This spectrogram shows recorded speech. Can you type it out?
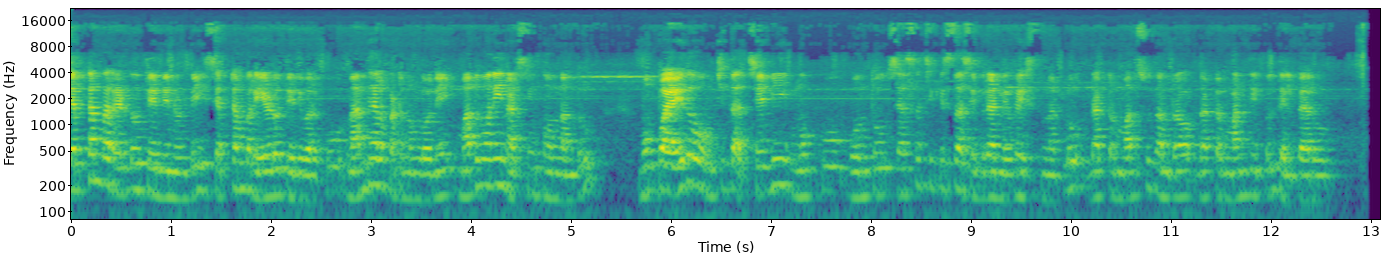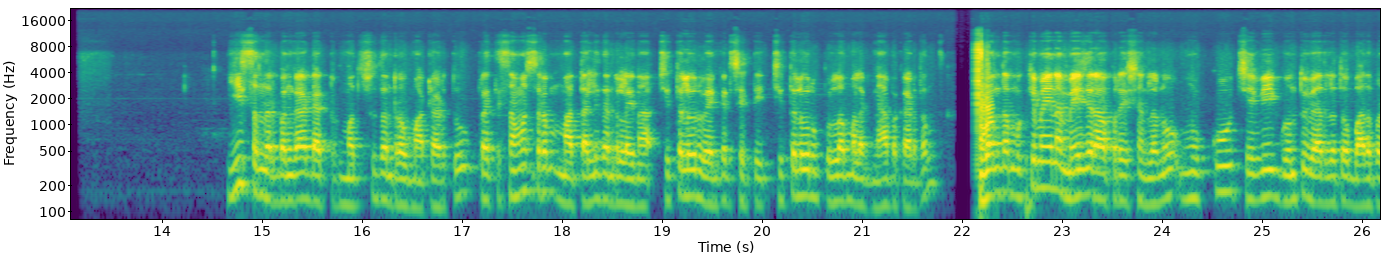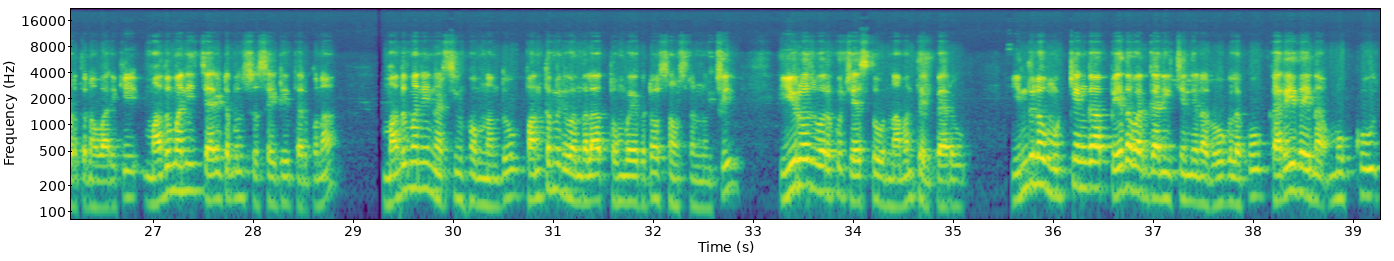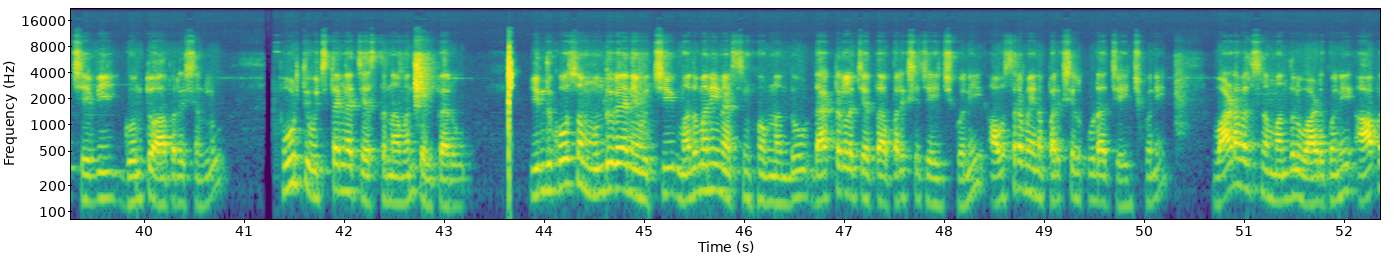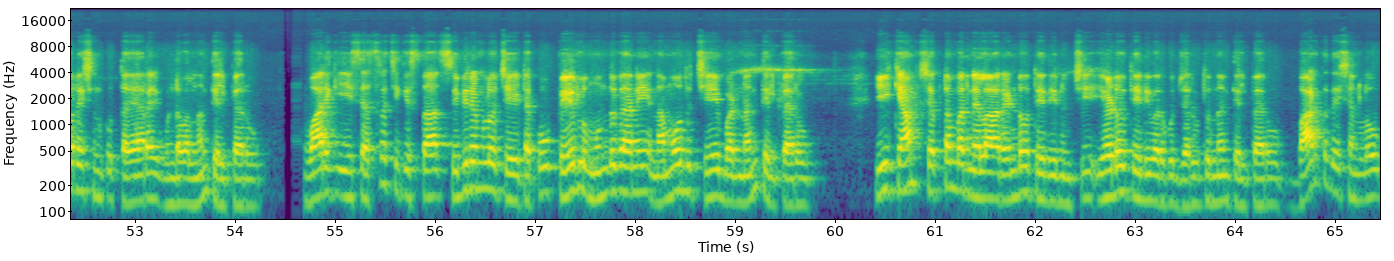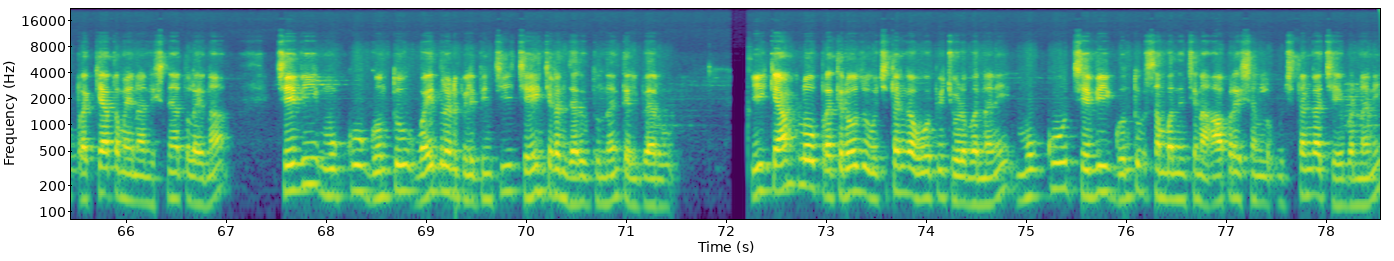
September రెండో తేదీ నుండి సెప్టెంబర్ ఏడో తేదీ వరకు నంద్యాల పట్టణంలోని మధువని నర్సింగ్ హోమ్ నందు ముప్పై ఐదవ ఉచిత చెవి ముక్కు గొంతు శస్త్రచికిత్స శిబిరాన్ని నిర్వహిస్తున్నట్లు డాక్టర్ మధుసూదన్ రావు డాక్టర్ మణిదీపులు తెలిపారు. ఈ సందర్భంగా డాక్టర్ మధుసూదన్ రావు మాట్లాడుతూ ప్రతి సంవత్సరం మా తల్లిదండ్రులైన చిత్తలూరు వెంకటశెట్టి చిత్తలూరు పుల్లమ్మల జ్ఞాపకార్థం వంద ముఖ్యమైన మేజర్ ఆపరేషన్లను ముక్కు చెవి గొంతు వ్యాధులతో బాధపడుతున్న వారికి మధుమని చారిటబుల్ సొసైటీ తరపున మధుమణి నర్సింగ్ హోమ్ నందు పంతొమ్మిది వందల తొంభై ఒకటో సంవత్సరం నుంచి ఈ రోజు వరకు చేస్తూ ఉన్నామని తెలిపారు. ఇందులో ముఖ్యంగా పేద వర్గానికి చెందిన రోగులకు ఖరీదైన ముక్కు చెవి గొంతు ఆపరేషన్లు పూర్తి ఉచితంగా చేస్తున్నామని తెలిపారు. ఇందుకోసం ముందుగానే వచ్చి మధుమణి నర్సింగ్ హోమ్ నందు డాక్టర్ల చేత పరీక్ష చేయించుకొని అవసరమైన పరీక్షలు కూడా చేయించుకొని వాడవలసిన మందులు వాడుకొని ఆపరేషన్కు తయారై ఉండవలనని తెలిపారు. వారికి ఈ శస్త్రచికిత్స శిబిరంలో చేయుటకు పేర్లు ముందుగానే నమోదు చేయబడినని తెలిపారు. ఈ క్యాంప్ సెప్టెంబర్ నెల రెండవ తేదీ నుంచి ఏడవ తేదీ వరకు జరుగుతుందని తెలిపారు. భారతదేశంలో ప్రఖ్యాతమైన నిష్ణాతులైన చెవి ముక్కు గొంతు వైద్యులను పిలిపించి చేయించడం జరుగుతుందని తెలిపారు. ఈ క్యాంప్లో ప్రతిరోజు ఉచితంగా ఓపి చూడబడినని ముక్కు చెవి గొంతుకు సంబంధించిన ఆపరేషన్లు ఉచితంగా చేయబడినని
